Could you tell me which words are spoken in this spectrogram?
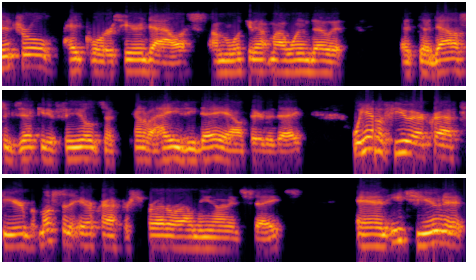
central headquarters here in Dallas. I'm looking out my window at at the Dallas Executive Field. It's a kind of a hazy day out there today. We have a few aircraft here, but most of the aircraft are spread around the United States. And each unit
